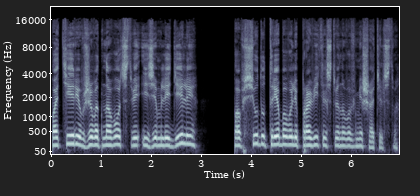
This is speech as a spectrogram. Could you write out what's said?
Потери в животноводстве и земледелии повсюду требовали правительственного вмешательства.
